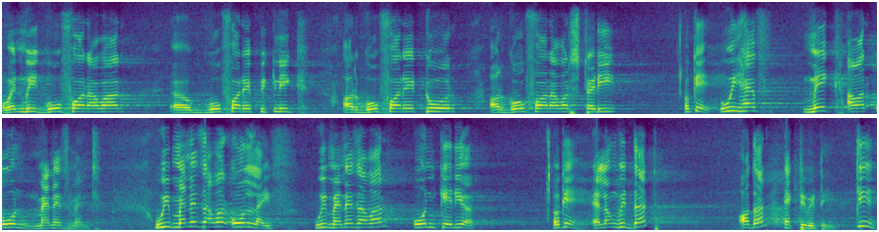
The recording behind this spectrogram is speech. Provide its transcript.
when we go for our uh, go for a picnic or go for a tour or go for our study okay we have make our own management we manage our own life. We manage our own career. Okay along with that other activity. Okay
